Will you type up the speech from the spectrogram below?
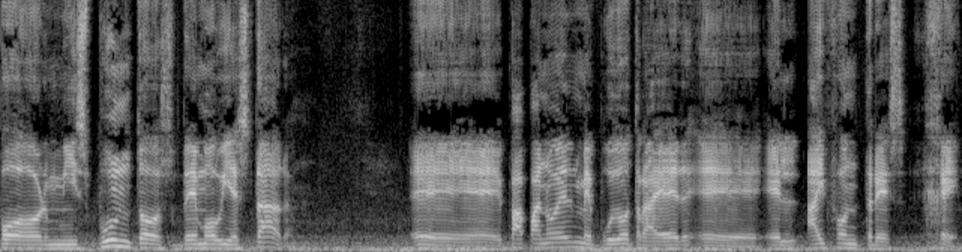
por mis puntos de Movistar, eh, Papá Noel me pudo traer el iPhone 3G.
